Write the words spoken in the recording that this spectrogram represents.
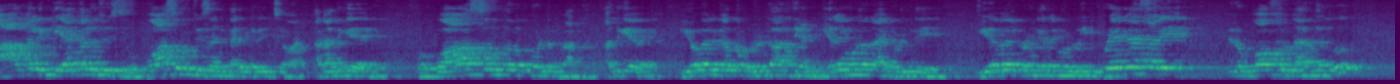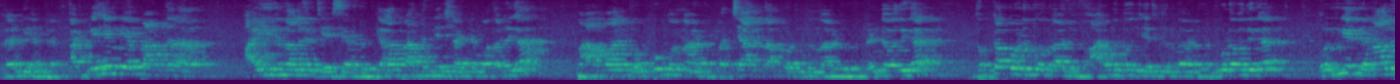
ఆకలి కేకలు చూసి ఉపవాసం చూసి ఆయన కనికరించేవాడు. అని అందుకే ఉపవాసంతో కూడిన ప్రార్థన. అందుకే యోగల గ్రంథం రెండో అధ్యాయం ఇరవై మూడు రాయబడింది. యోగల రెండు ఇరవై మూడు ఇప్పుడైనా సరే మీరు ఉపవాసం నాందుకు రండి అంటారు. ఆ నేహమ్య ప్రార్థన ఐదు విధాలుగా చేశాడు. ఎలా ప్రార్థన చేశాడంటే మొదటిగా పాపాన్ని ఒప్పుకున్నాడు పశ్చాత్తాపడుతున్నాడు. రెండవదిగా దుఃఖపడుతున్నాడు భారంతో చేస్తున్నాడు. మూడవదిగా కొన్ని దినాలు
